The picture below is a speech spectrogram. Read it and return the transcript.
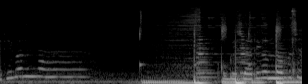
잘 익었나? 고기 잘 익었나 보자.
